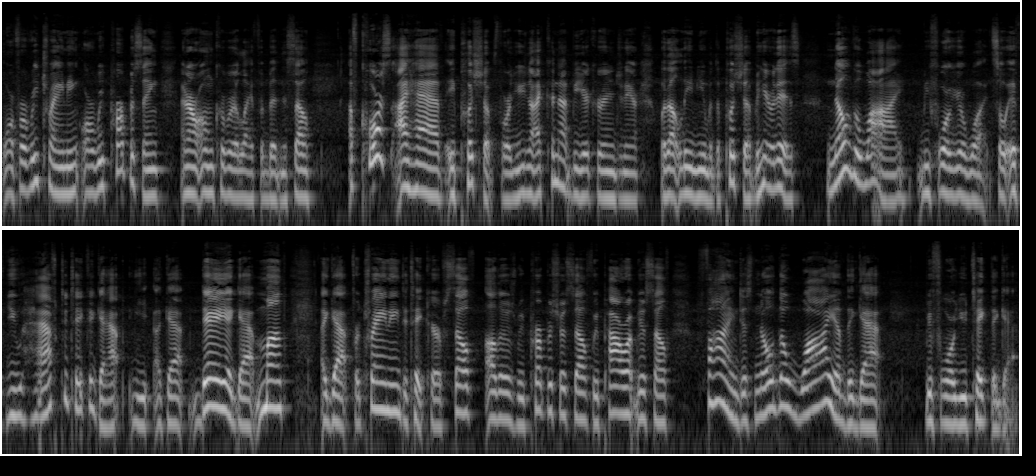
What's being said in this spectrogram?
or for retraining or repurposing in our own career life or business. So, of course, I have a push up for you. You know, I could not be your career engineer without leaving you with a push up. And here it is know the why before your what. So, if you have to take a gap, a gap day, a gap month, a gap for training to take care of self, others, repurpose yourself, repower up yourself, fine. Just know the why of the gap before you take the gap.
